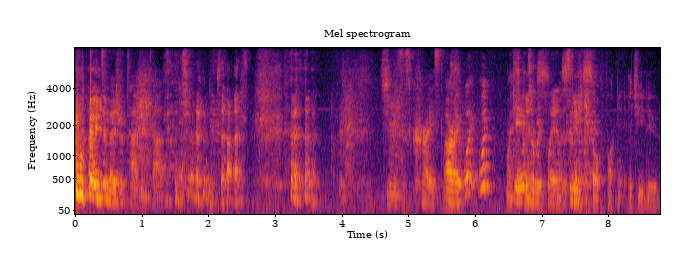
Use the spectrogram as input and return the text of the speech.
I like to measure time in tots. Tots. Jesus Christ! All right, what what My games skin's- are we playing My this skin's week? so fucking itchy, dude.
